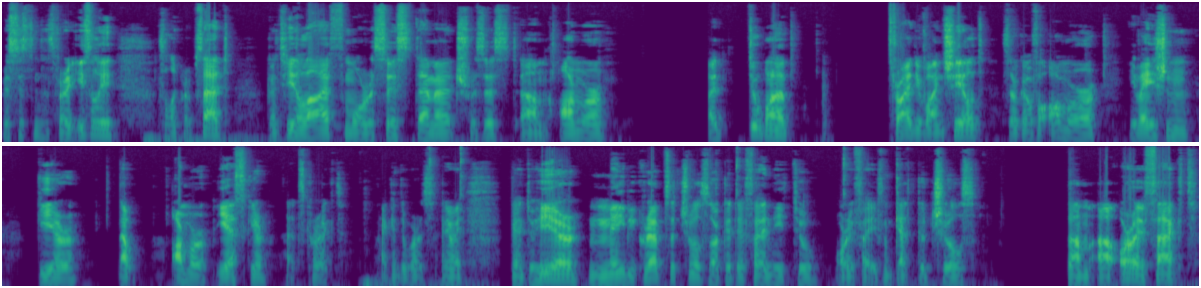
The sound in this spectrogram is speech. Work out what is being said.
resistances very easily. So I'll grab that. Going to heal life, more resist damage, resist um, armor. I do want to try Divine Shield, so go for armor, evasion, gear. No, armor, yes gear, that's correct. I can do words. Anyway, going to here, maybe grab the jewel socket if I need to, or if I even get good jewels. Some uh, aura effect,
